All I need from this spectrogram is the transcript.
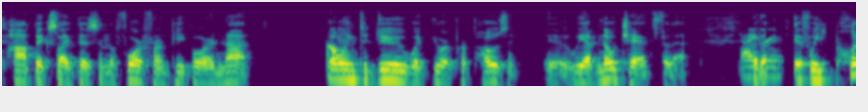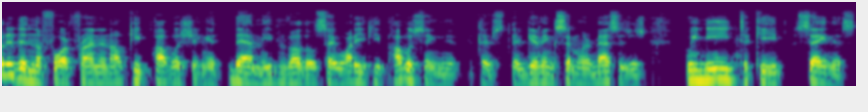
topics like this in the forefront, people are not going to do what you're proposing. Uh, we have no chance for that. I but agree. If we put it in the forefront, and I'll keep publishing it, them, even though they'll say, "Why do you keep publishing it?" They're they're giving similar messages. We need to keep saying this,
